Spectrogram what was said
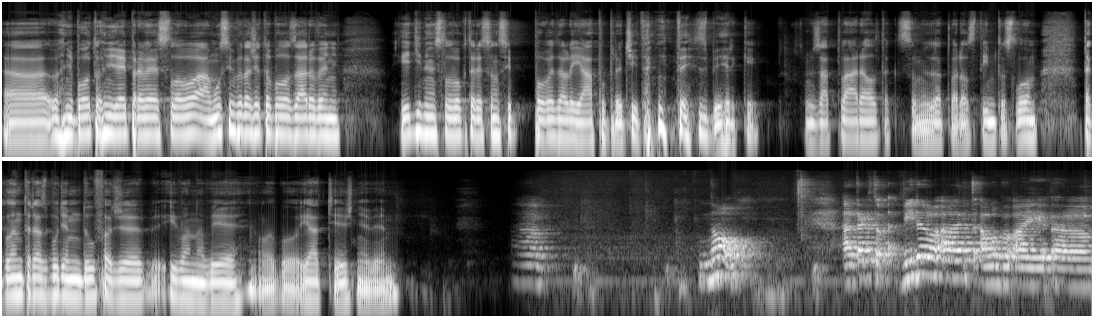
Uh, bolo to hneď aj prvé slovo a musím povedať, že to bolo zároveň jediné slovo, ktoré som si povedal ja po prečítaní tej zbierky. Zatváral, tak som ju zatváral s týmto slovom. Tak len teraz budem dúfať, že Ivana vie, lebo ja tiež neviem. No, a takto videoart alebo aj uh,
